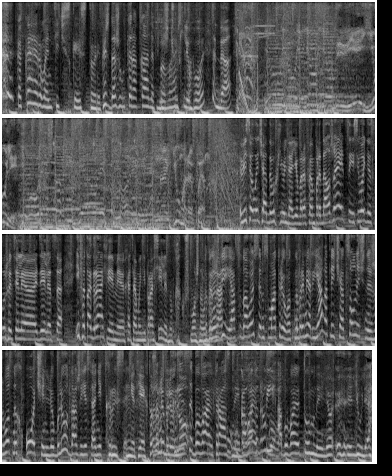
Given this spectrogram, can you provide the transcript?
Какая романтическая история. Понимаешь, даже у тараканов Бывает есть чувство. любовь, да. Две Юли. Юля, что ты делаешь со мной? На Юмор-ФМ. Веселый чат двух Юль на Юмор ФМ продолжается. И сегодня слушатели делятся и фотографиями, хотя мы не просили, ну как уж можно удержаться. Подожди, я с удовольствием смотрю. Вот, например, я, в отличие от солнечных животных, очень люблю, даже если они крысы. Нет, я их тоже Потому люблю, что но... крысы бывают разные. у кого-то бывают другого. ты, а бывают умные, Лё- э, Люля.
